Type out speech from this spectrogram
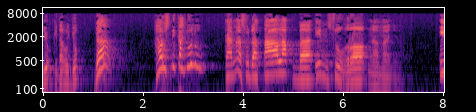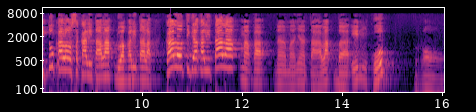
yuk kita rujuk. Gak. Harus nikah dulu. Karena sudah talak bain sugra namanya. Itu kalau sekali talak, dua kali talak. Kalau tiga kali talak, maka namanya talak bain kubro.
